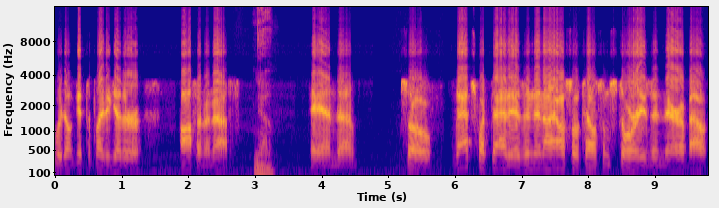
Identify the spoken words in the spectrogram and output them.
we don't get to play together often enough, Yeah. and uh, so that's what that is. And then I also tell some stories in there about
